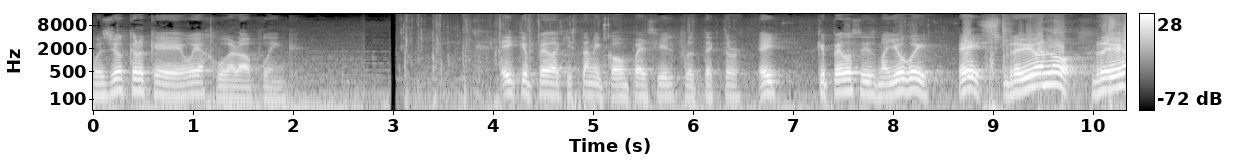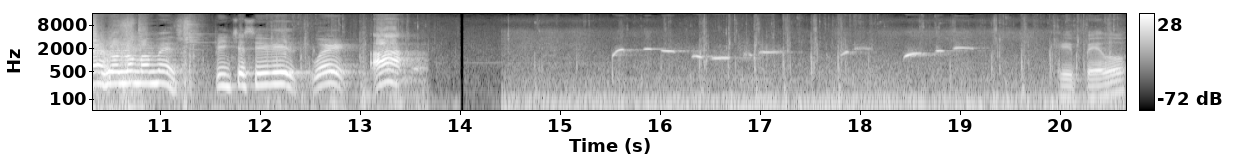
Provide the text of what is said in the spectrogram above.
Pues yo creo que voy a jugar Uplink. Ey, qué pedo, aquí está mi compa, el Shield Protector. Ey, qué pedo, se desmayó, güey. Ey, revívanlo, revívanlo, no mames. Pinche civil, güey. Ah. ¿Qué pedo?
